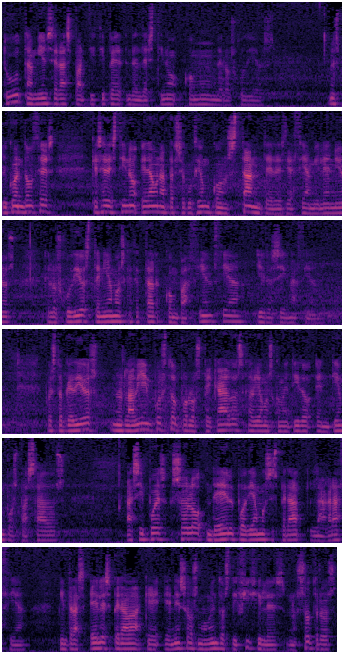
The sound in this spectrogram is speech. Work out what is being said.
tú también serás partícipe del destino común de los judíos. Me explicó entonces que ese destino era una persecución constante desde hacía milenios que los judíos teníamos que aceptar con paciencia y resignación, puesto que Dios nos la había impuesto por los pecados que habíamos cometido en tiempos pasados. Así pues, sólo de Él podíamos esperar la gracia, mientras Él esperaba que en esos momentos difíciles nosotros,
